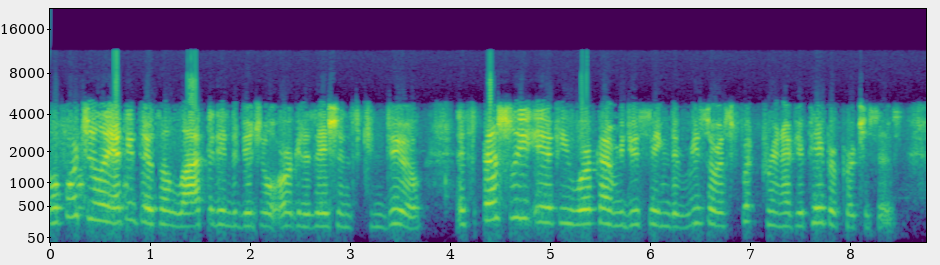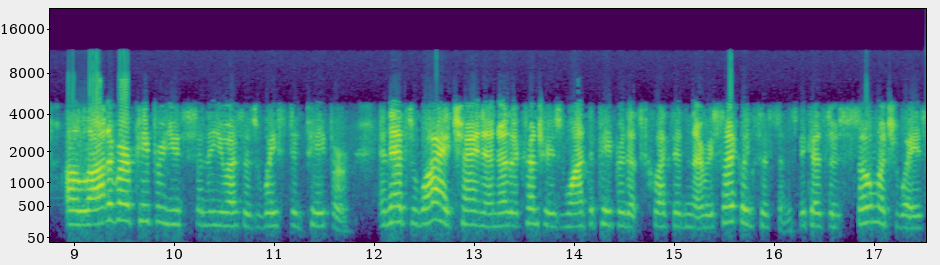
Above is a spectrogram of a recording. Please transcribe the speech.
Well, fortunately, I think there's a lot that individual organizations can do, especially if you work on reducing the resource footprint of your paper purchases. A lot of our paper use in the U.S. is wasted paper, and that's why China and other countries want the paper that's collected in their recycling systems, because there's so much waste,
